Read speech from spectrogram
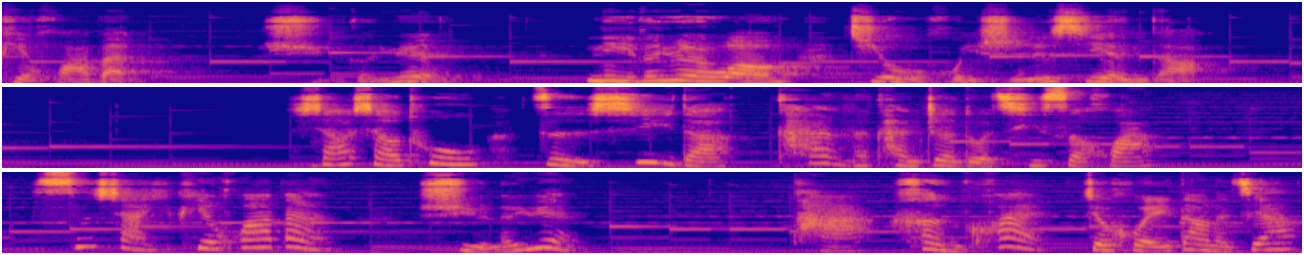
片花瓣，许个愿，你的愿望就会实现的。小小兔仔细的看了看这朵七色花，撕下一片花瓣，许了愿。很快就回到了家。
